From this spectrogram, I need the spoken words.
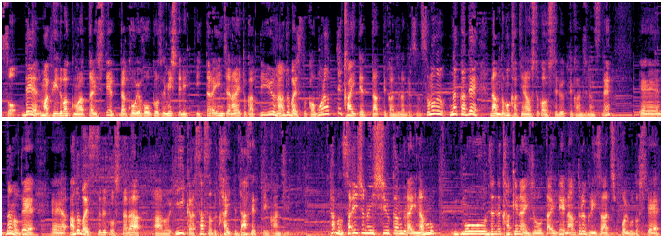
そう。で、まあ、フィードバックもらったりして、だこういう方向性見せていったらいいんじゃないとかっていうようなアドバイスとかをもらって書いてったって感じなんですよ。その中で何度も書き直しとかをしてるって感じなんですね。えー、なので、えー、アドバイスするとしたら、あの、いいからさっさと書いて出せっていう感じ。多分最初の1週間ぐらい何も、もう全然書けない状態で、なんとなくリサーチっぽいことして、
